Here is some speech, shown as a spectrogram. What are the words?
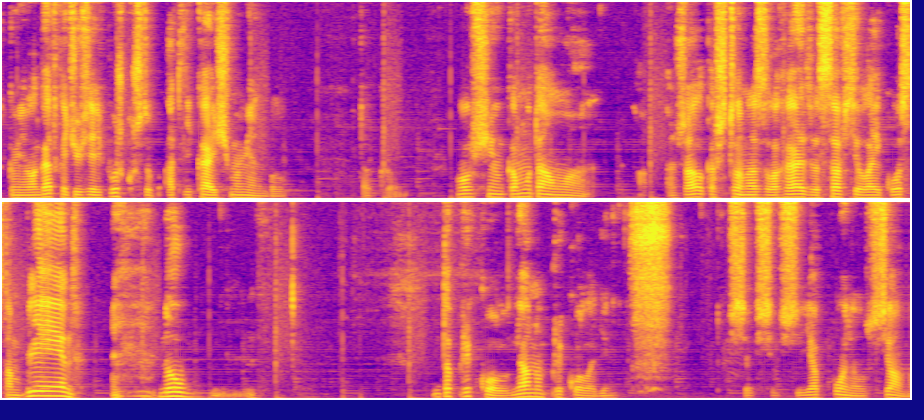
Только мне лагат хочу взять пушку чтобы отвлекающий момент был. Так э, в общем кому там жалко что нас залагает заставьте лайкос там блин. Ну это прикол явно прикол один. Все все все я понял все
